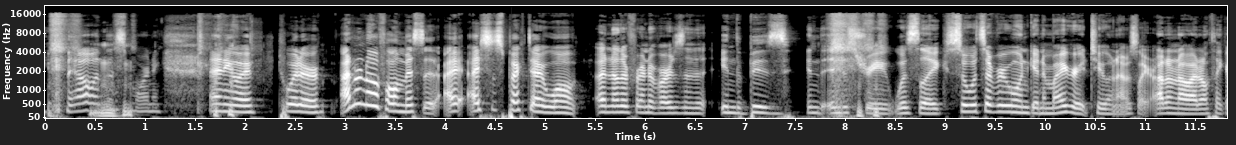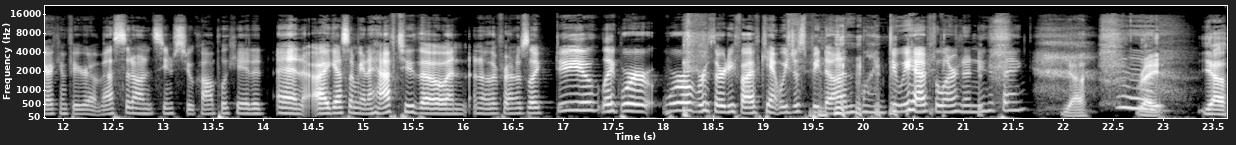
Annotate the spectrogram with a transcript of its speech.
now and this mm-hmm. morning. Anyway, Twitter. I don't know if I'll miss it. I, I suspect I won't. Another friend of ours in the in the biz in the industry was like, "So what's everyone going to migrate to?" And I was like, "I don't know. I don't think I can figure out Mastodon. It seems too complicated." And I guess I'm going to have to though. And another friend was like, "Do you? Like we're we're over 35. Can't we just be done? Like do we have to learn a new thing?" Yeah. right. Yeah.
